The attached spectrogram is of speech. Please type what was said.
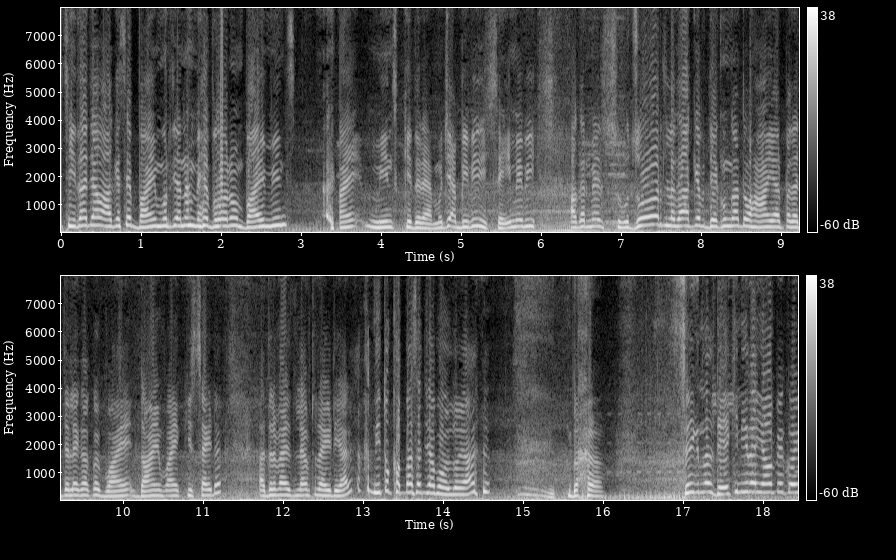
सीधा जाओ आगे से बाई मुड़ जाना, मैं बोल रहा हूँ, बाएँ मीन्स बाएँ मीन्स किधर है? मुझे अभी भी सही में भी, अगर मैं ज़ोर लगा के देखूँगा तो हाँ यार पता चलेगा कोई बाएँ, दाएँ, बाएँ किस साइड है। अदरवाइज़ लेफ़्ट राइट यार। नहीं तो खब्बा सज्जा बोल दो यार। सिग्नल देख ही नहीं रहा यहाँ पे कोई।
